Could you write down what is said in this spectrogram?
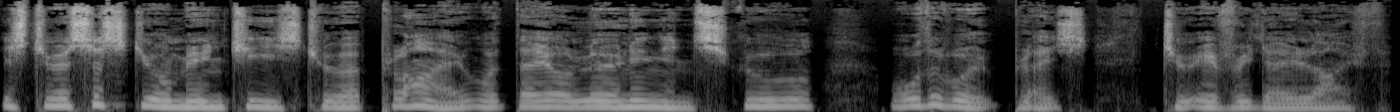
is to assist your mentees to apply what they are learning in school or the workplace to everyday life.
